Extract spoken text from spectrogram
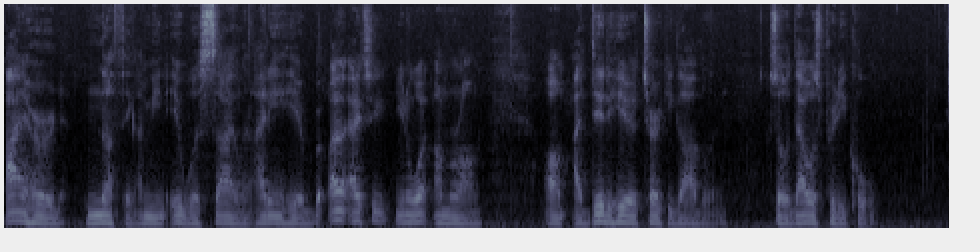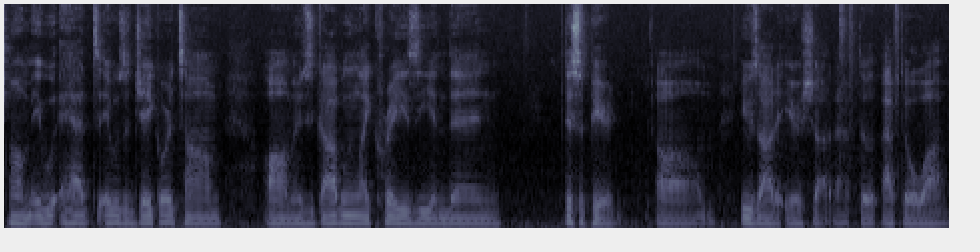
I heard nothing. I mean, it was silent. I didn't hear. Actually, you know what? I'm wrong. Um, I did hear a turkey gobbling, so that was pretty cool. Um, it, it had it was a Jake or a Tom. Um, it was gobbling like crazy, and then disappeared. Um, he was out of earshot after after a while.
